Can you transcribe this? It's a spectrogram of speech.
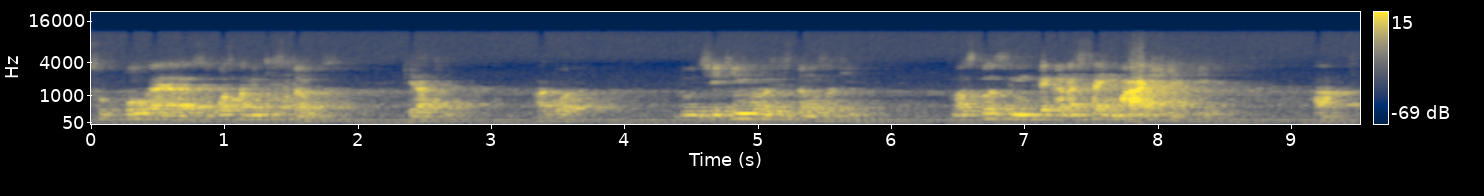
supo, é, supostamente estamos, que é aqui, agora. Do jeitinho que nós estamos aqui. Nós estamos pegando essa imagem aqui, tá?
